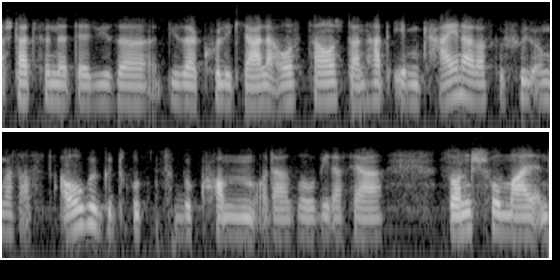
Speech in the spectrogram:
stattfindet, der dieser, dieser kollegiale Austausch, dann hat eben keiner das Gefühl, irgendwas aufs Auge gedrückt zu bekommen oder so, wie das ja sonst schon mal in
